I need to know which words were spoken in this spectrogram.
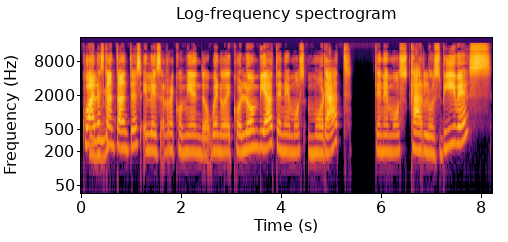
¿Cuáles cantantes les recomiendo? Bueno, de Colombia tenemos Morat, tenemos Carlos Vives,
